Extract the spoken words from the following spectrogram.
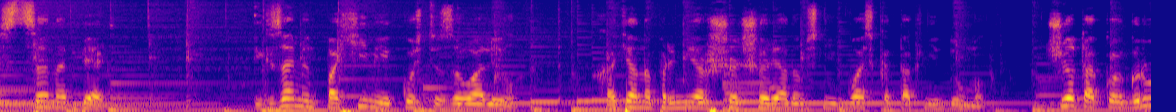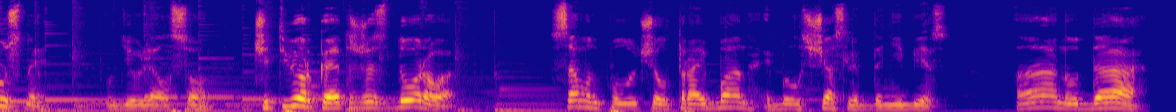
Сцена 5. Экзамен по химии Костя завалил, хотя, например, шедший рядом с ним Васька так не думал. «Чё такой грустный?» – удивлялся он. «Четверка – это же здорово!» Сам он получил тройбан и был счастлив до небес. «А, ну да!»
